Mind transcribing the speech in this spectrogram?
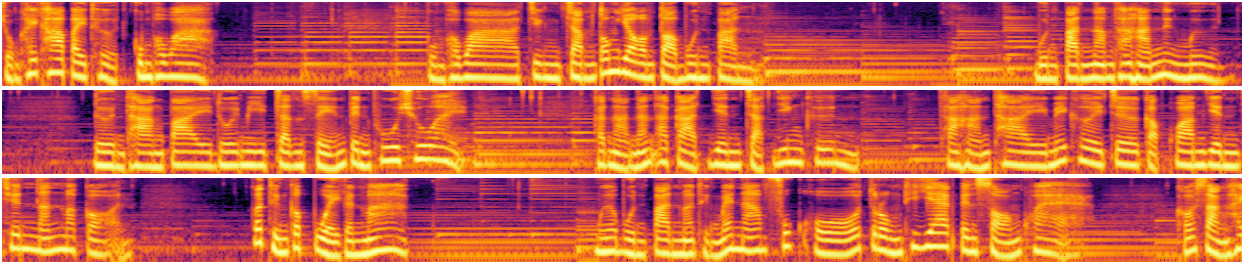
จงให้ข้าไปเถิดกุมภาวากุมภาวาจึงจำต้องยอมต่อบุญปัน บุญปันนำทหารหนึ่งหมื่นเดินทางไปโดยมีจันเสนเป็นผู้ช่วย ขณะนั้นอากาศเย็นจัดยิ่งขึ้น ทหารไทยไม่เคยเจอกับความเย็นเช่นนั้นมาก่อน ก็ถึงกับป่วยกันมาก เมื่อบุญปันมาถึงแม่น้ำฟุกโหตรงที่แยกเป็นสองแควเขาสั่งให้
